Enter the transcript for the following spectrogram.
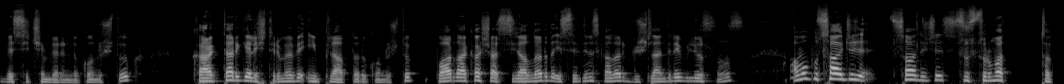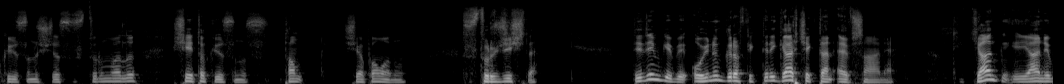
ve seçimlerini konuştuk. Karakter geliştirme ve implantları konuştuk. Bu arada arkadaşlar silahları da istediğiniz kadar güçlendirebiliyorsunuz. Ama bu sadece sadece susturma takıyorsunuz işte susturmalı şey takıyorsunuz. Tam şey yapamadım. Susturucu işte. Dediğim gibi oyunun grafikleri gerçekten efsane. Yani, yani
